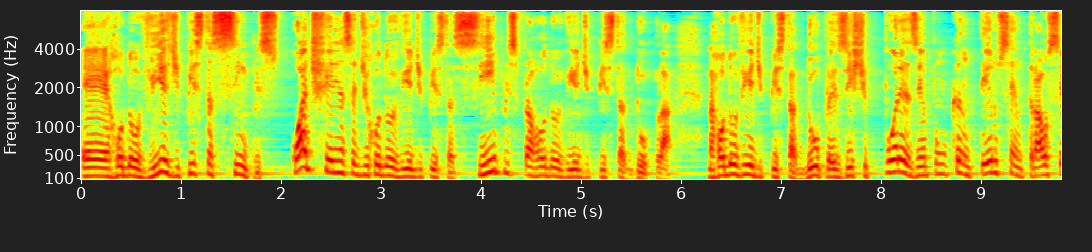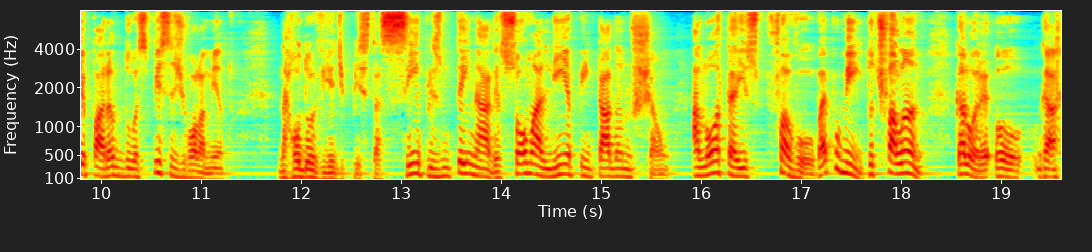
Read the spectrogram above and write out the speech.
é, rodovias de pista simples. Qual a diferença de rodovia de pista simples para rodovia de pista dupla? Na rodovia de pista dupla existe, por exemplo, um canteiro central separando duas pistas de rolamento. Na rodovia de pista simples não tem nada, é só uma linha pintada no chão. Anota isso, por favor. Vai por mim, tô te falando. Galera, oh, ga...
